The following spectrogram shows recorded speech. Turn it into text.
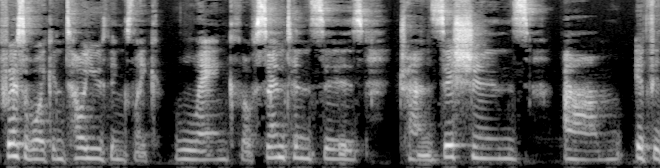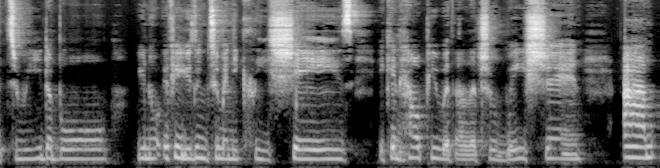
first of all, I can tell you things like length of sentences, transitions, um, if it's readable, you know, if you're using too many cliches, it can help you with alliteration. Um,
